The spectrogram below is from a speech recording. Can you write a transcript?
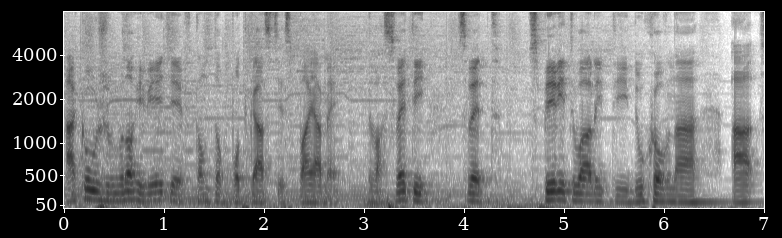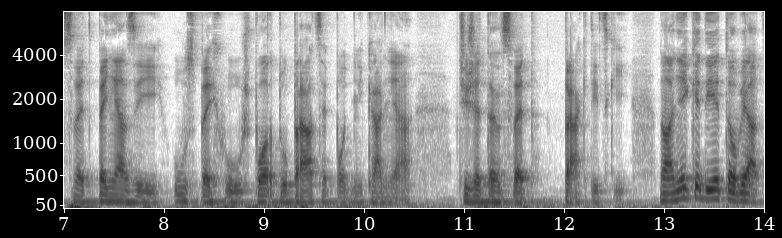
ako už mnohí viete, v tomto podcaste spájame dva svety. Svet spirituality, duchovná a svet peňazí, úspechu, športu, práce, podnikania, čiže ten svet praktický. No a niekedy je to viac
